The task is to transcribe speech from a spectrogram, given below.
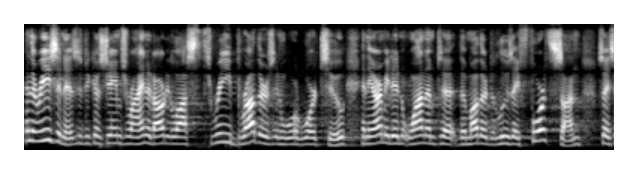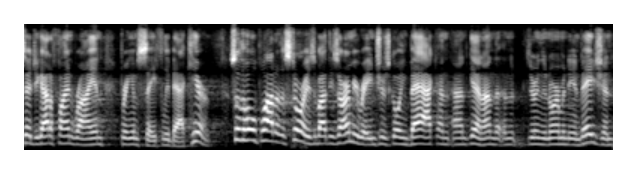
And the reason is, is because James Ryan had already lost three brothers in World War II, and the army didn't want him to, the mother to lose a fourth son. So they said, You got to find Ryan, bring him safely back here. So the whole plot of the story is about these army rangers going back, on, on, again, on the, during the Normandy invasion,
